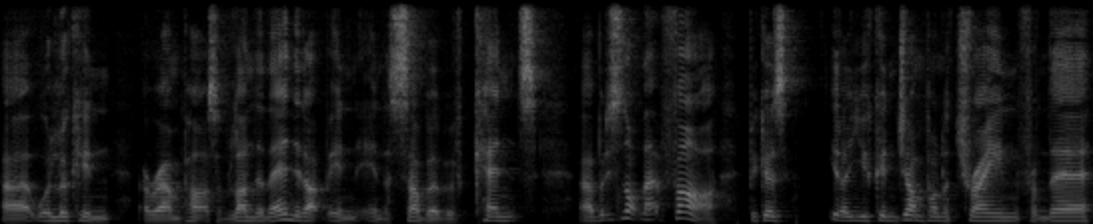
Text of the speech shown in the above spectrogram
uh, were looking around parts of London. They ended up in, in a suburb of Kent, uh, but it's not that far because you know you can jump on a train from there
